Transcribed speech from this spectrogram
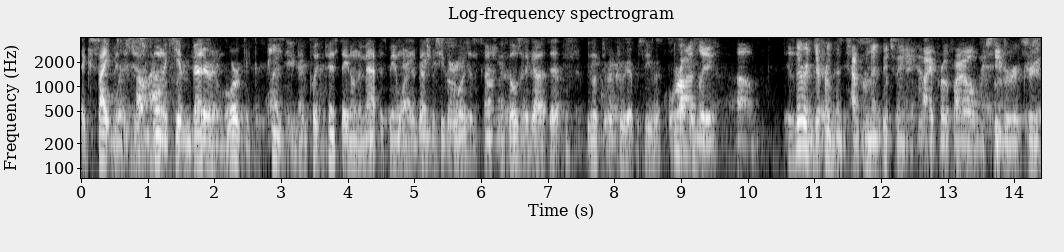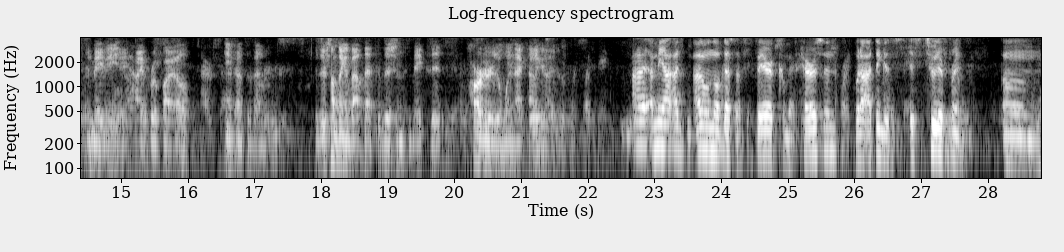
excitement to just want to get better and work and compete and put Penn State on the map as being one of the best receiver corps in the country. Those are the guys that we look to recruit at receiver. Broadly, um, is there a difference in temperament between a high profile receiver recruit and maybe a high profile defensive end recruit? Is there something about that position that makes it harder to win that kind of guy? I, I mean, I, I don't know if that's a fair comparison, but I think it's it's two different. Um,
